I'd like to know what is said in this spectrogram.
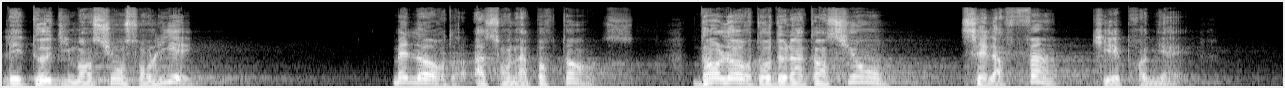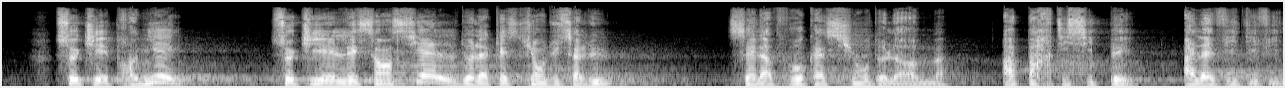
les deux dimensions sont liées, mais l'ordre a son importance. Dans l'ordre de l'intention, c'est la fin qui est première. Ce qui est premier, ce qui est l'essentiel de la question du salut, c'est la vocation de l'homme à participer à la vie divine.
